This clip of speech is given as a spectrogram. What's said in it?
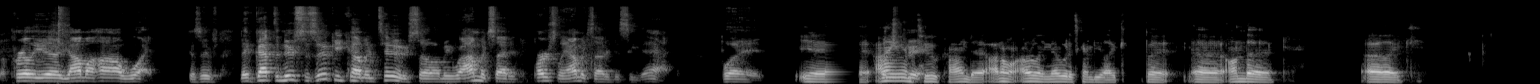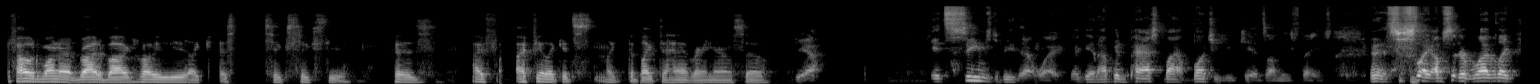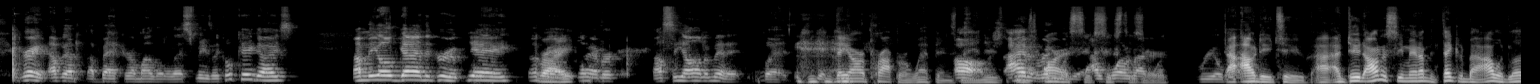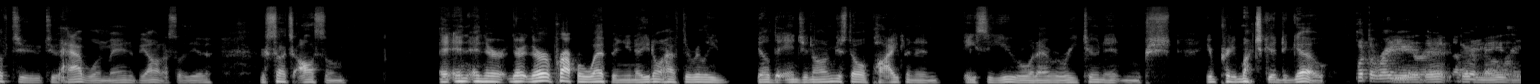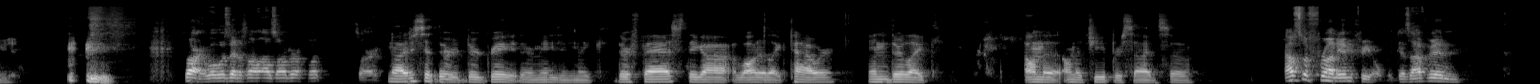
Aprilia, Yamaha, what? Because they've they've got the new Suzuki coming too. So I mean, well, I'm excited personally. I'm excited to see that. But Yeah, I am pick? too, kinda. I don't, I don't really know what it's gonna be like, but uh, on the, uh, like, if I would want to ride a bike, it'd probably be like a 660, because I, f- I feel like it's like the bike to have right now. So yeah, it seems to be that way. Again, I've been passed by a bunch of you kids on these things, and it's just like I'm sitting there, I'm like, great. I'm, I'm back here on my little SV. He's like, okay, guys, I'm the old guy in the group. Yay, okay, Right. whatever. I'll see y'all in a minute. But you know, They are proper weapons, Oh, man. Those- I haven't those ridden one yet. I wanna RS660s ride are- one real. I, bad. I'll do too. I, I dude, honestly, man, I've been thinking about. I would love to to have one, man. To be honest with you, they're such awesome, and and, and they're they're they're a proper weapon. You know, you don't have to really build the engine on them. Just throw a pipe and an ECU or whatever, retune it, and psh, you're pretty much good to go. Put the radiator. in they're- they're way you don't amazing. Sorry, what was that, Alessandro? What? Sorry. no, I just said they're they're great. They're amazing. Like they're fast. They got a lot of like power, and they're like on the on the cheaper side. So How's the front end feel? Because I've been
